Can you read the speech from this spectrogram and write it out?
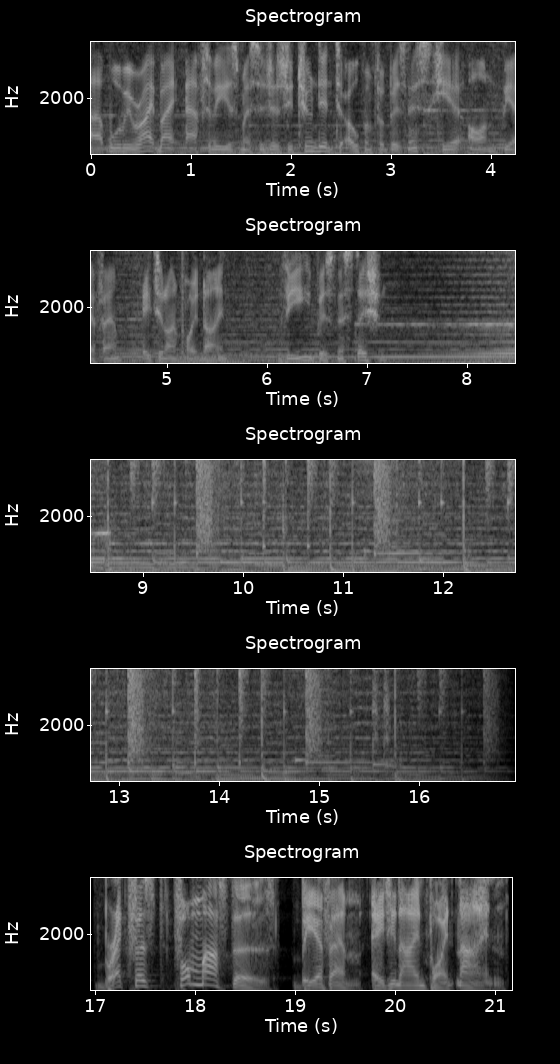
Uh, we'll be right back after these messages. You're tuned in to Open for Business here on BFM 89.9, the business station. Breakfast for Masters, BFM 89.9.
